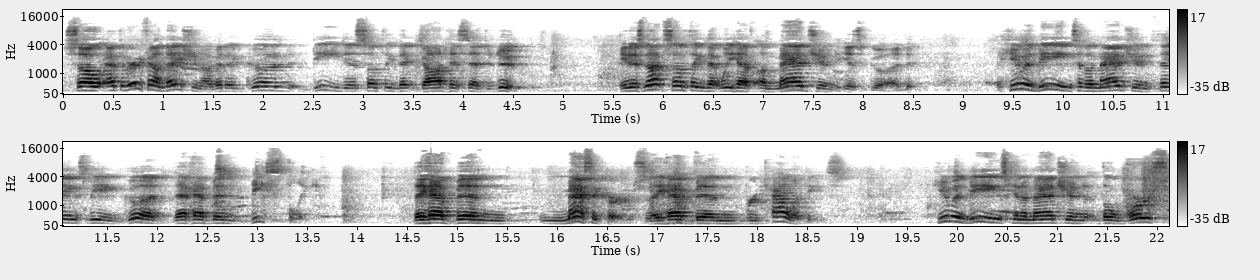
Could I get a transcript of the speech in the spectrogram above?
So, at the very foundation of it, a good deed is something that God has said to do. It is not something that we have imagined is good. Human beings have imagined things being good that have been beastly. They have been massacres, they have been brutalities. Human beings can imagine the worst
